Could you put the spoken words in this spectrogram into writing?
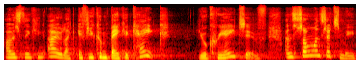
I was thinking, oh, like if you can bake a cake, you're creative. And someone said to me,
